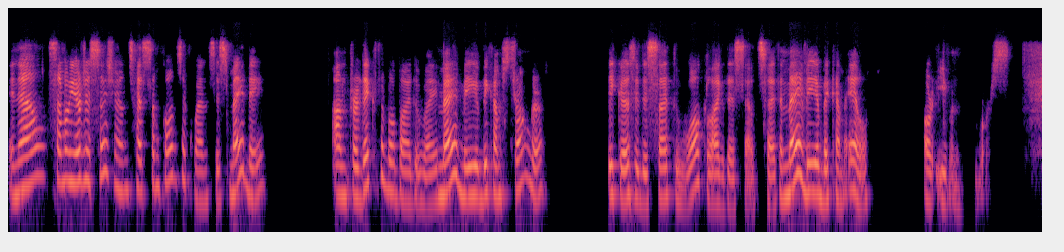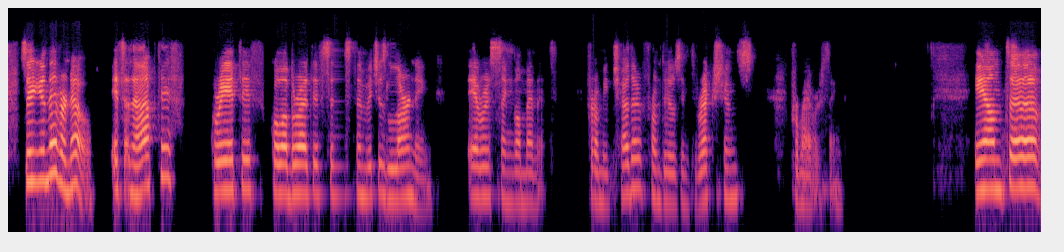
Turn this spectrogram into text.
You know, some of your decisions has some consequences, maybe unpredictable, by the way. Maybe you become stronger because you decide to walk like this outside, and maybe you become ill or even worse. So you never know. It's an adaptive, creative, collaborative system which is learning every single minute from each other, from those interactions, from everything. And uh,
